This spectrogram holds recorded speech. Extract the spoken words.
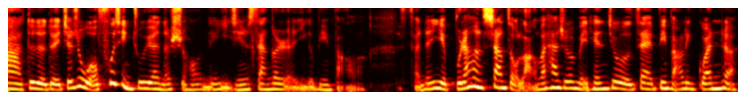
啊，对对对，就是我父亲住院的时候，那已经是三个人一个病房了，反正也不让上走廊嘛。他说每天就在病房里关着，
